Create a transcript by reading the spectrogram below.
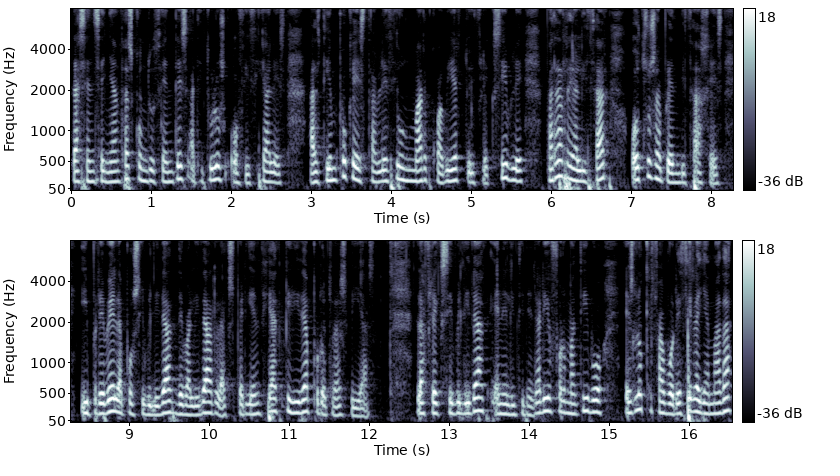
las enseñanzas conducentes a títulos oficiales, al tiempo que establece un marco abierto y flexible para realizar otros aprendizajes y prevé la posibilidad de validar la experiencia adquirida por otras vías. La flexibilidad en el itinerario formativo es lo que favorece la llamada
